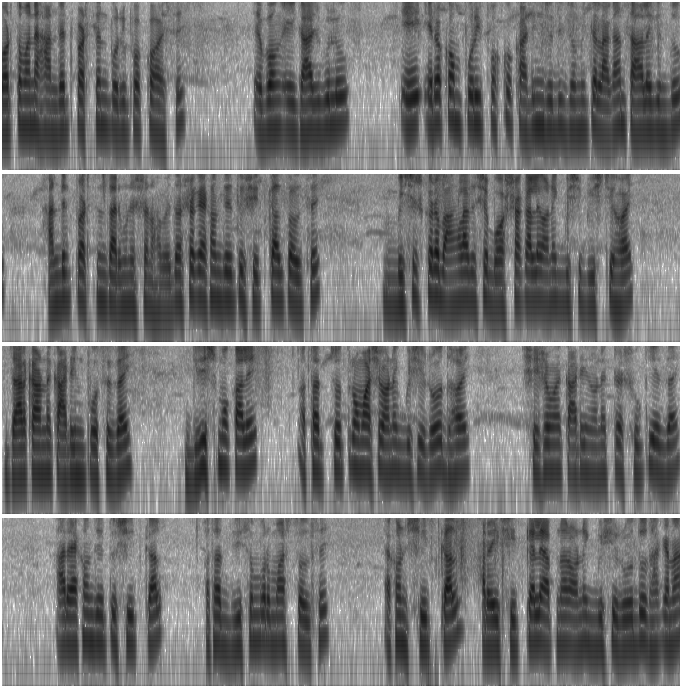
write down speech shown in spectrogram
বর্তমানে হান্ড্রেড পারসেন্ট পরিপক্ক হয়েছে এবং এই গাছগুলো এ এরকম পরিপক্ক কাটিং যদি জমিতে লাগান, তাহলে কিন্তু হান্ড্রেড পারসেন্ট জার্মিনেশন হবে। দর্শক, এখন যেহেতু শীতকাল চলছে, বিশেষ করে বাংলাদেশে বর্ষাকালে অনেক বেশি বৃষ্টি হয়, যার কারণে কাটিং পচে যায়। গ্রীষ্মকালে, অর্থাৎ চৈত্র মাসে অনেক বেশি রোদ হয় সেই সময় কাটিং অনেকটা শুকিয়ে যায়। আর এখন যেহেতু শীতকাল, অর্থাৎ ডিসেম্বর মাস চলছে, এখন শীতকাল, আর এই শীতকালে আপনার অনেক বেশি রোদও থাকে না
